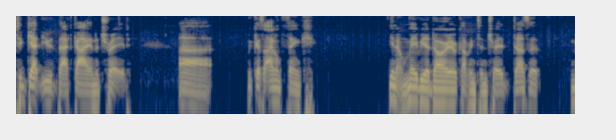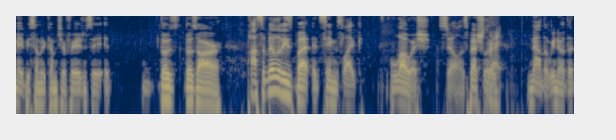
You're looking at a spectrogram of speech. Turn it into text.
to get you that guy in a trade. Uh, because I don't think, you know, maybe a Dario Covington trade does it. Maybe somebody comes to your free agency. It those those are possibilities, but it seems like lowish still, especially Right. now that we know the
